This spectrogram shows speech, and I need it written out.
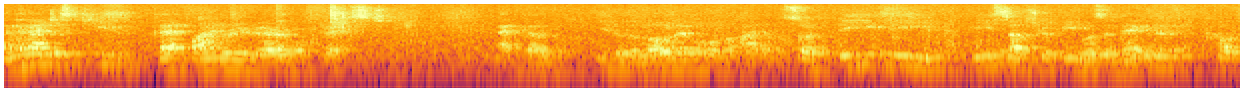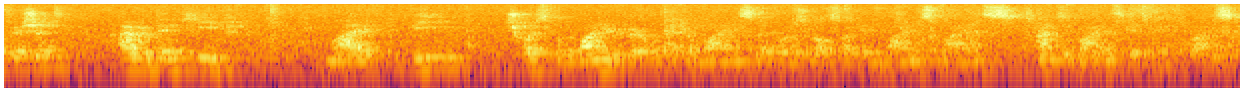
And then I just keep that binary variable fixed at the, either the low level or the high level. So if b, b, b subscript b was a negative coefficient, I would then keep my b choice for the binary variable at the minus level as well. So I get minus minus times a minus gets me a plus.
